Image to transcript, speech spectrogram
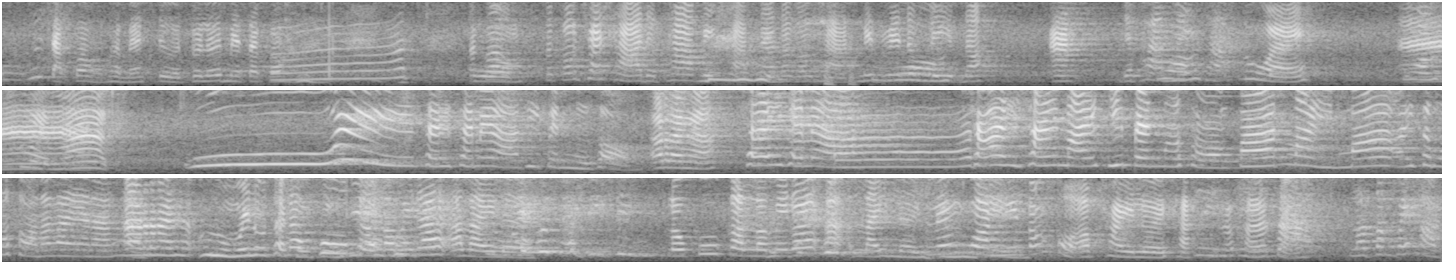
อุ้ยตากล้องของใครแม่เจิดไปเลยแม่ตากล้องตะรกล้วองมตะกล้องช้าๆเดี๋ยวภาพไม่ชัดนะตะกล้องค่ะไม่ไม่ต้องรีบเนาะอะเดี๋ยวภาพรวไม่มชัดสวยรวมสวยมาก อะไรอะนะอะไรคะหนูไม่รู้จักเราจริคู่งๆพี่กันเราไม่ได้อะไรเลย ไม่รู้จักจริงเราคู่กันเราไม่ได้อะไรเลยๆเรื่องบอลนี้ต้องขออภัยเลยค่ะจริงๆนะคะจ๋าเราต้องไปหัด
